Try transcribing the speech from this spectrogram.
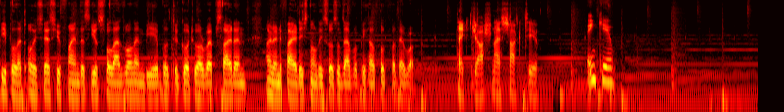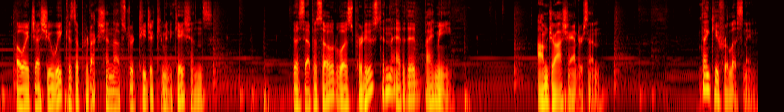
people at OHSU find this useful as well and be able to go to our website and identify additional resources that would be helpful for their work. Thank you, Josh. Nice talking to you. Thank you. OHSU Week is a production of Strategic Communications. This episode was produced and edited by me. I'm Josh Anderson. Thank you for listening.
